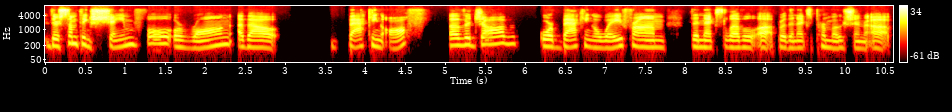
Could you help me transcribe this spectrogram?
there's something shameful or wrong about backing off of a job or backing away from the next level up or the next promotion up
